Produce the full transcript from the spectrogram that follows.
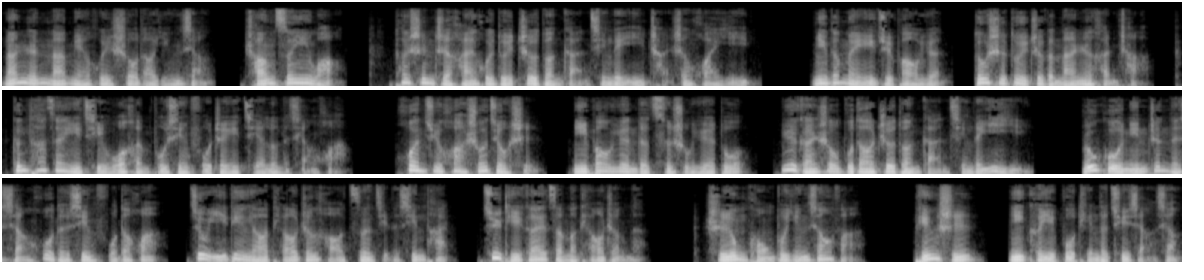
男人难免会受到影响。长此以往，他甚至还会对这段感情的意义产生怀疑。你的每一句抱怨，都是对这个男人很差，跟他在一起我很不幸福这一结论的强化。换句话说，就是你抱怨的次数越多。越感受不到这段感情的意义。如果您真的想获得幸福的话，就一定要调整好自己的心态。具体该怎么调整呢？使用恐怖营销法。平时你可以不停的去想象，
